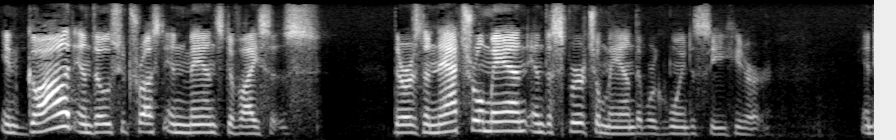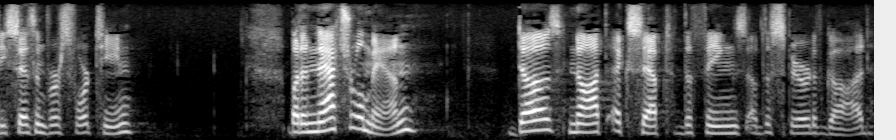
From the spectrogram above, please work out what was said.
in God and those who trust in man's devices. There is the natural man and the spiritual man that we're going to see here. And he says in verse 14, But a natural man does not accept the things of the Spirit of God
